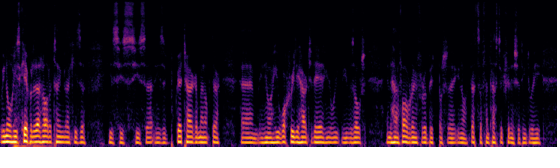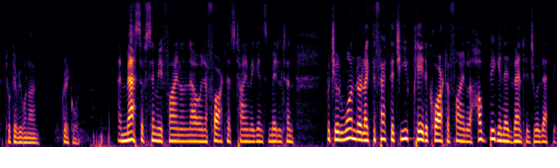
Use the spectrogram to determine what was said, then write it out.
we know he's capable of that all the time. Like he's a he's he's he's uh, he's a great target man up there. Um, you know he worked really hard today. You know he, he was out in the half hour line for a bit, but uh, you know that's a fantastic finish. I think the way he took everyone on great goal. A massive semi final now in a fortnight's time against Midleton. But you'd wonder, like the fact that you've played a quarter final, how big an advantage will that be?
